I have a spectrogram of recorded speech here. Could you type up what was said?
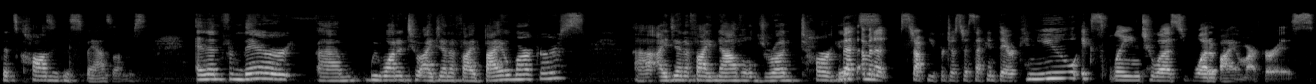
that's causing the spasms? And then from there, um, we wanted to identify biomarkers. Uh, identify novel drug targets. Beth, I'm going to stop you for just a second there. Can you explain to us what a biomarker is?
